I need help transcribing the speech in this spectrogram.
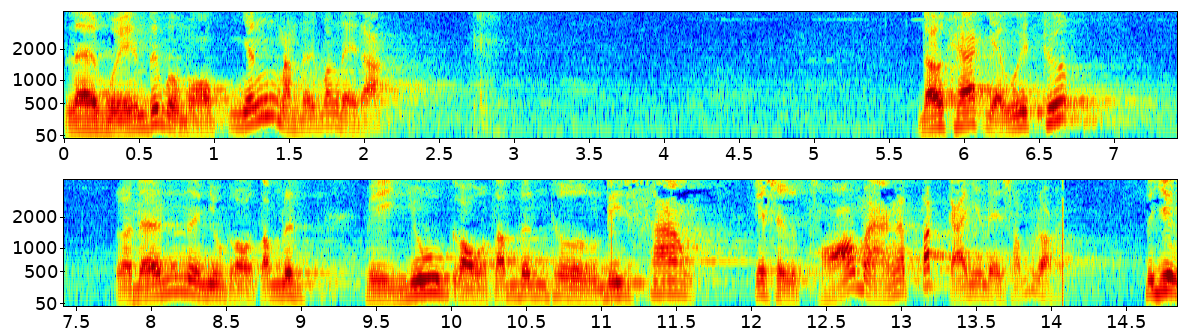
Lời nguyện thứ 11 nhấn mạnh đến vấn đề đó. Đối khác giải quyết trước, rồi đến nhu cầu tâm linh. Vì nhu cầu tâm linh thường đi sau cái sự thỏa mãn tất cả những đời sống rồi. Tuy nhiên,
